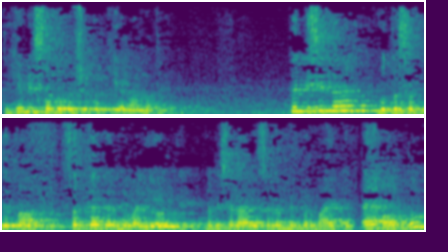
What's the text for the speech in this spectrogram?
تو یہ بھی صبر و شکر کی علامت ہے۔ پھر اسی طرح متصدقات، صدقہ کرنے والی عورتیں۔ نبی صلی اللہ علیہ وسلم نے فرمایا کہ اے عورتوں،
